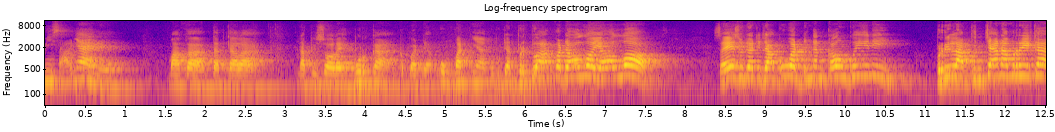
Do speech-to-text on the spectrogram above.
Misalnya ini ya. Maka tatkala Nabi Soleh murka kepada umatnya kemudian berdoa kepada Allah ya Allah saya sudah tidak kuat dengan kaumku ini berilah bencana mereka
